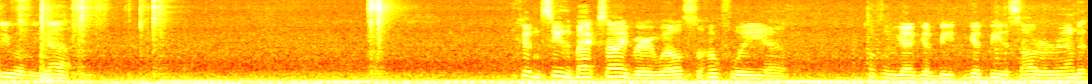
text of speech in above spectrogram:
See what we got. Couldn't see the back side very well, so hopefully uh, hopefully we got a good beat good bead of solder around it.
